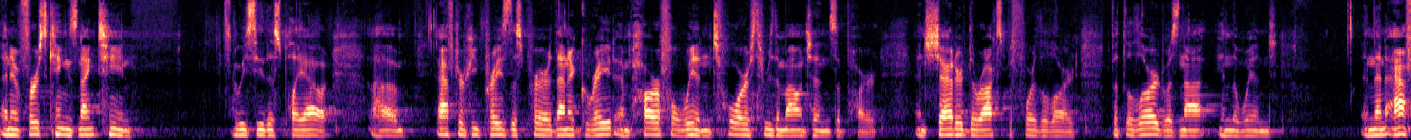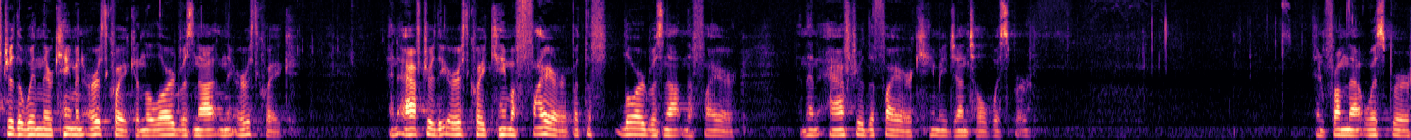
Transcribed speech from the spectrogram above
And in 1 Kings 19, we see this play out. Um, after he prays this prayer, then a great and powerful wind tore through the mountains apart and shattered the rocks before the Lord. But the Lord was not in the wind. And then after the wind, there came an earthquake, and the Lord was not in the earthquake. And after the earthquake came a fire, but the Lord was not in the fire. And then after the fire came a gentle whisper. And from that whisper,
